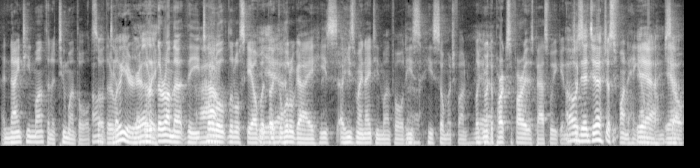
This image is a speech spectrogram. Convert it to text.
a 19 month and a two month old. so Oh, they're do like, you really? They're, they're on the the Wow. total little scale, but like the little guy, he's uh, he's my 19 month old. He's he's so much fun. Like we went to Park Safari this past weekend. It was Oh, just, did ya? Just fun to hang Yeah, out with them. yeah.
